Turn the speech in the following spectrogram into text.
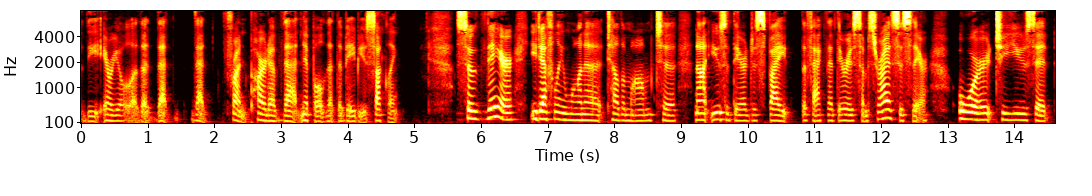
the areola, that that that front part of that nipple that the baby is suckling. So there, you definitely want to tell the mom to not use it there, despite the fact that there is some psoriasis there, or to use it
